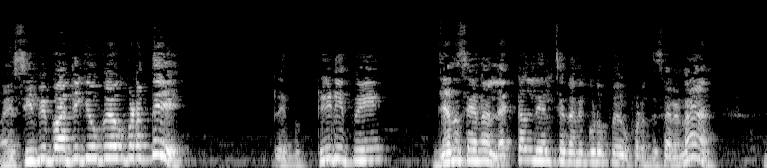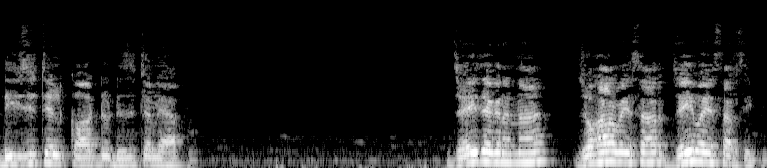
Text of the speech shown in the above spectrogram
వైసీపీ పార్టీకి ఉపయోగపడద్ది. రేపు టీడీపీ జనసేన లెక్కలు తేల్చేదానికి కూడా ఉపయోగపడుతుంది సరేనా? Digital card digital app. జై జగనన్న జోహార్ వైఎస్ఆర్ జై వైఎస్ఆర్ సిపి.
